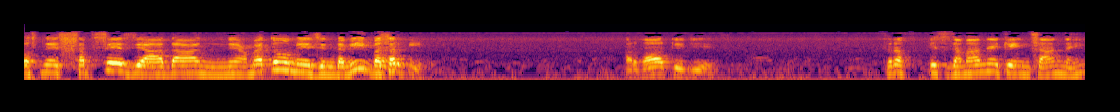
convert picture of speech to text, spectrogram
اس نے سب سے زیادہ نعمتوں میں زندگی بسر کی۔ اور غور کیجیے صرف اس زمانے کے انسان نہیں،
